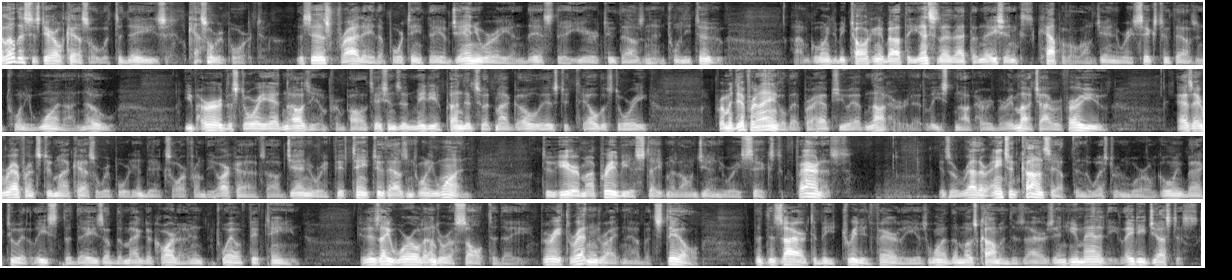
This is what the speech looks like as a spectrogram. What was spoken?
Hello, this is Darrell Castle with today's Castle Report. This is Friday, the 14th day of January, and this the year 2022. I'm going to be talking about the incident at the nation's capital on January 6, 2021. I know you've heard the story ad nauseum from politicians and media pundits, but my goal is to tell the story from a different angle that perhaps you have not heard, least not heard very much. I refer you as a reference to my Castle Report Index or from the archives of January 15, 2021, to hear my previous statement on January 6th. Fairness is a rather ancient concept in the Western world, going back to at least the days of the Magna Carta in 1215. It is a world under assault today very threatened right now, but still, the desire to be treated fairly is one of the most common desires in humanity. Lady Justice,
